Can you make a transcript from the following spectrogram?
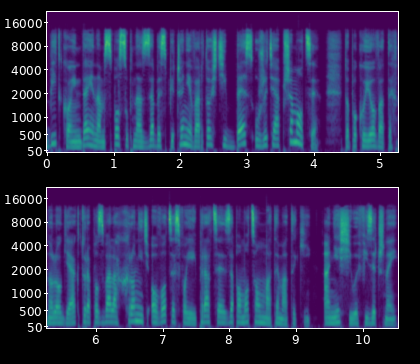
Bitcoin daje nam sposób na zabezpieczenie wartości bez użycia przemocy. To pokojowa technologia, która pozwala chronić owoce swojej pracy za pomocą matematyki, a nie siły fizycznej.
